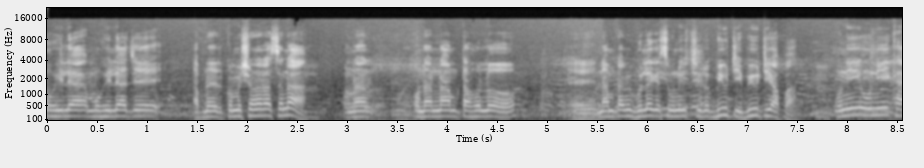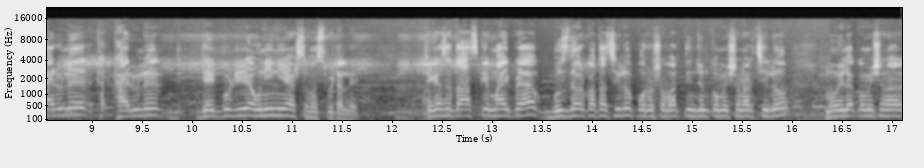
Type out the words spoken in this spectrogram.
মহিলা মহিলা যে আপনার কমিশনার আছে না ওনার ওনার নামটা হলো নামটা আমি ভুলে গেছি উনি ছিল বিউটি বিউটি আপা। উনি উনি খায়রুলের খায়রুলের ডেড বডিটা উনি নিয়ে আসছে হসপিটালে। ঠিক আছে? তো আজকে মাই মাইপা বুঝ দেওয়ার কথা ছিল পৌরসভার তিনজন কমিশনার ছিল মহিলা কমিশনার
